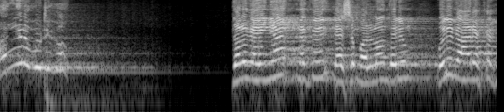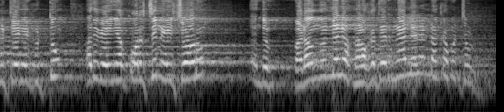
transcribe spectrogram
അങ്ങനെ കൂട്ടിക്കോ. ഇതൊക്കെ കഴിഞ്ഞാൽ നിങ്ങൾക്ക് ലേശം വെള്ളം തരും. ഒരു കാരൊക്കെ കിട്ടിയെങ്കിൽ കിട്ടും. അത് കഴിഞ്ഞാൽ കുറച്ച് നെയ്ച്ചോറും എന്തും. ഇവിടെ ഒന്നുമില്ലല്ലോ നമ്മളൊക്കെ തരുന്നല്ലേ ഉണ്ടാക്കാൻ പറ്റുള്ളൂ.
